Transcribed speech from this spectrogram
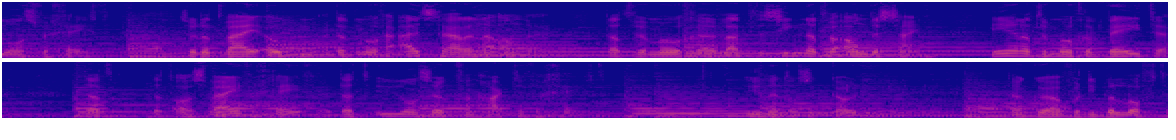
u ons vergeeft. Zodat wij ook dat mogen uitstralen naar anderen. Dat we mogen laten zien dat we anders zijn. Heer, dat we mogen weten dat, dat als wij vergeven, dat u ons ook van harte vergeeft. U bent onze koning. Dank u wel voor die belofte.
